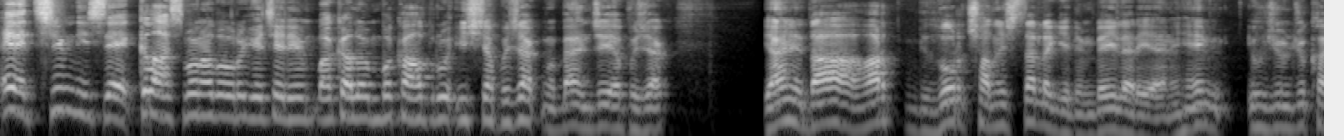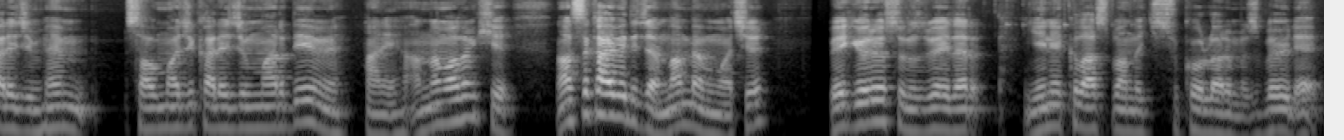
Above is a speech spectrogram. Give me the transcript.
Evet şimdi ise klasmana doğru geçelim. Bakalım bu kadro iş yapacak mı? Bence yapacak. Yani daha hard zor challenge'larla gelin beyler yani. Hem hücumcu kalecim hem savunmacı kalecim var diye mi? Hani anlamadım ki. Nasıl kaybedeceğim lan ben bu maçı? Ve görüyorsunuz beyler yeni klasmandaki skorlarımız böyle.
